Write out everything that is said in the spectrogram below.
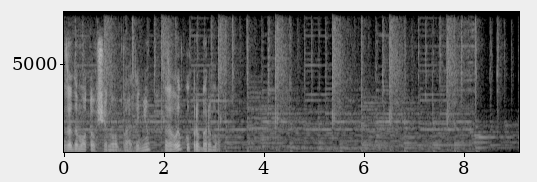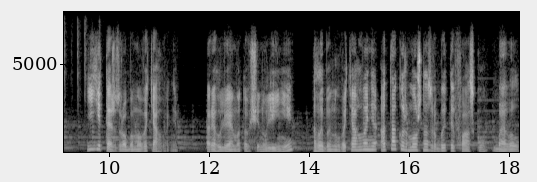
задамо товщину обведенню, заливку приберемо. Її теж зробимо витягуванням. Регулюємо товщину лінії, глибину витягування, а також можна зробити фаску bevel,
